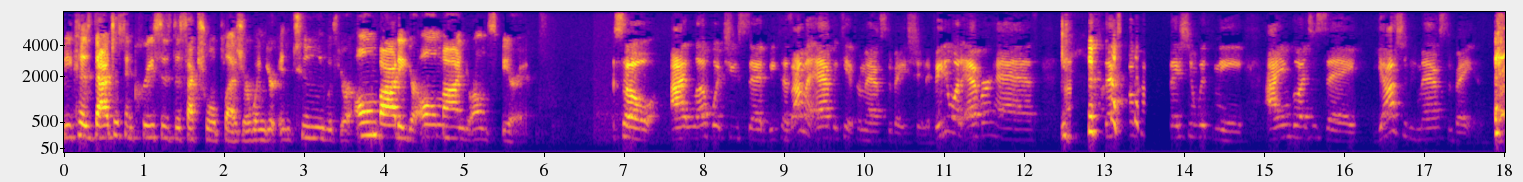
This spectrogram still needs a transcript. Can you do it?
because that just increases the sexual pleasure when you're in tune with your own body, your own mind, your own spirit. So I love what you said because I'm an advocate for masturbation. If anyone ever has a sexual conversation with me, I am going to say y'all should be masturbating.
